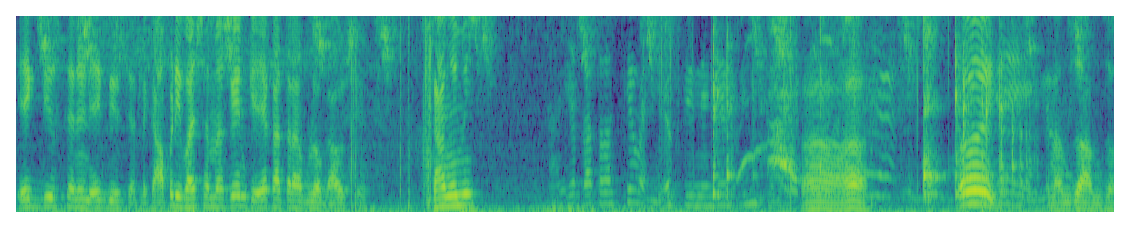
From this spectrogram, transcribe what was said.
એક દિવસે ને એક દિવસે. એટલે કે આપણી ભાષામાં કહીએ ને કે એકાત્રા વ્લોગ આવશે. કામ મમ્મી? હા હા ઓય! અને આમ જો આમ જો.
